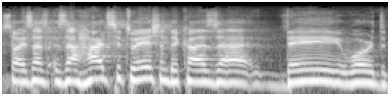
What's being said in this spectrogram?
So it's a, it's a hard situation because uh, they worried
